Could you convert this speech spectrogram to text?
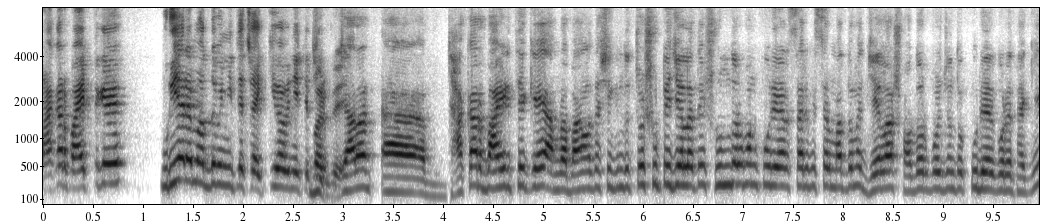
ঢাকার বাইরে থেকে কুরিয়ারের মাধ্যমে নিতে চাই কীভাবে নিতে পারবে? যারা ঢাকার বাইরে থেকে আমরা বাংলাদেশে কিন্তু চৌষট্টি জেলাতে সুন্দরবন কুরিয়ার সার্ভিসের মাধ্যমে জেলা সদর পর্যন্ত কুরিয়ার করে থাকি।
